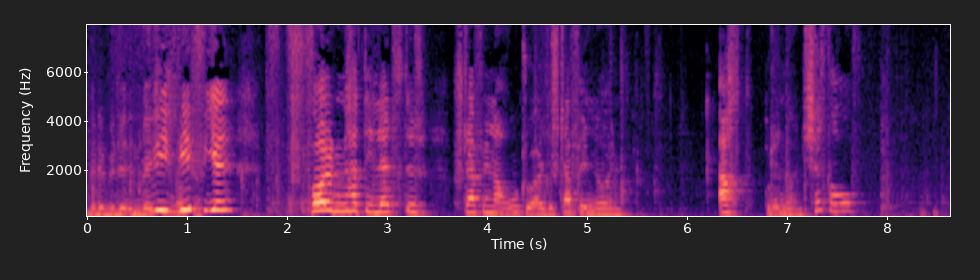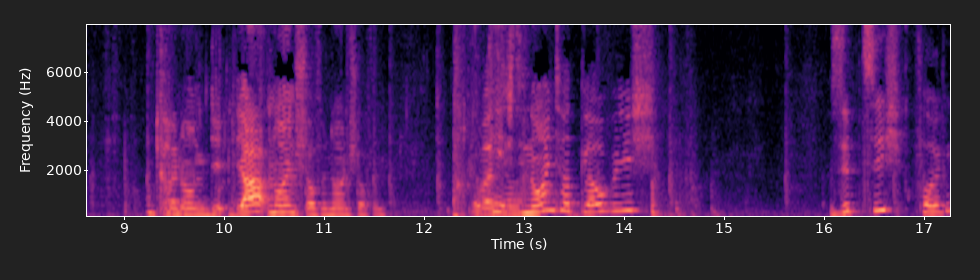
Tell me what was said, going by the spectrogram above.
Bitte, bitte, in welcher Wie, wie viel Folgen hat die letzte Staffel Naruto? Also Staffel 9. 8 oder 9. Scheiß drauf. Keine Ahnung. Ja, neun Staffeln, neun Staffeln. Ich weiß Okay, nicht, aber- die neunte hat, glaube ich, 70 Folgen.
